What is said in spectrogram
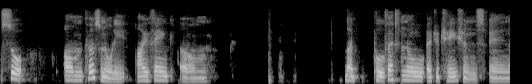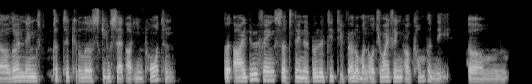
so, um, personally, I think um, like professional educations and uh, learning particular skill set are important. But I do think sustainability development or driving a company um,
